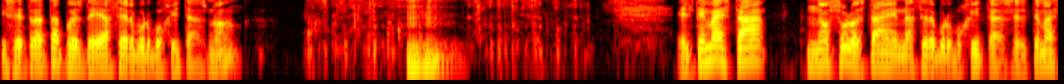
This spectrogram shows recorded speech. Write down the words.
y se trata pues de hacer burbujitas, ¿no? El tema está, no solo está en hacer burbujitas, el tema es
